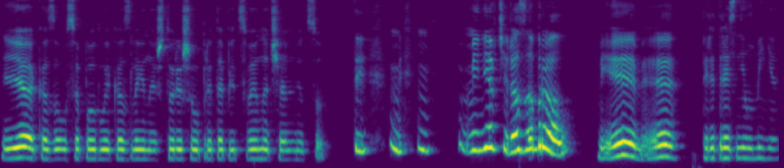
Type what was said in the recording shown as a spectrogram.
я оказался подлой козлиной, что решил притопить свою начальницу». «Ты меня вчера забрал!» «Ме-ме!» — передразнил меня.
